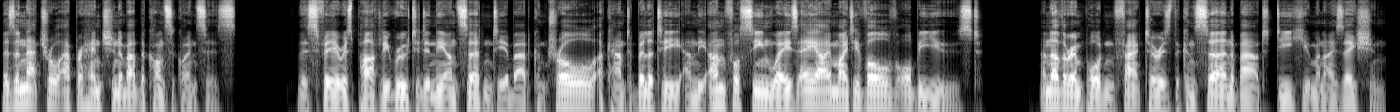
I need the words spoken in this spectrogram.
there's a natural apprehension about the consequences. This fear is partly rooted in the uncertainty about control, accountability, and the unforeseen ways AI might evolve or be used. Another important factor is the concern about dehumanization.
